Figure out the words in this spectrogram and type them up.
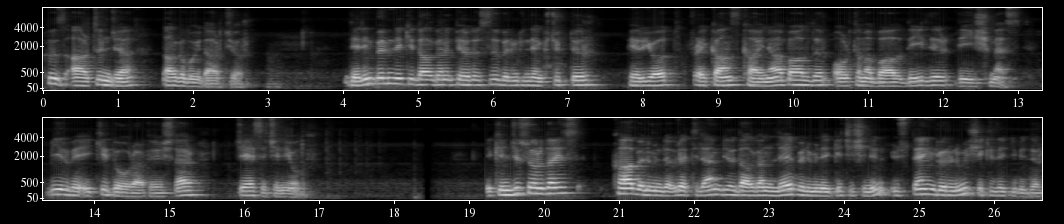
Hız artınca dalga boyu da artıyor. Derin bölümdeki dalganın periyodu sığ küçüktür. Periyot, frekans kaynağa bağlıdır, ortama bağlı değildir, değişmez. 1 ve 2 doğru arkadaşlar. C seçeneği olur. İkinci sorudayız. K bölümünde üretilen bir dalganın L bölümüne geçişinin üstten görünümü şekilde gibidir.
